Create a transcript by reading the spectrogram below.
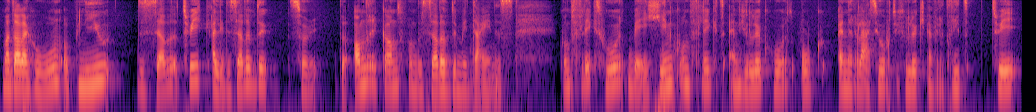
maar dat het gewoon opnieuw dezelfde, twee, allez, dezelfde, sorry, de andere kant van dezelfde medaille is. Conflict hoort bij geen conflict en geluk hoort ook, en een relatie hoort geluk en verdriet twee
